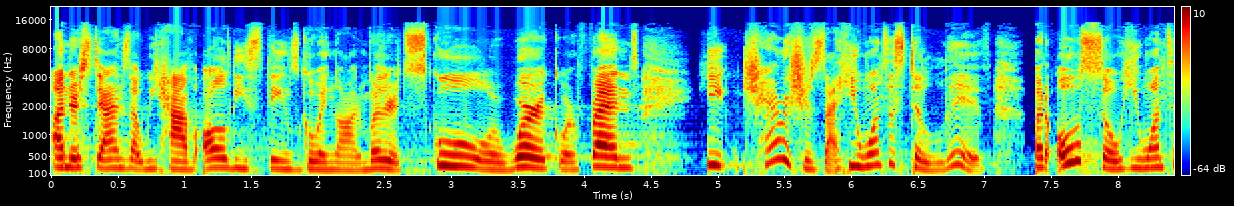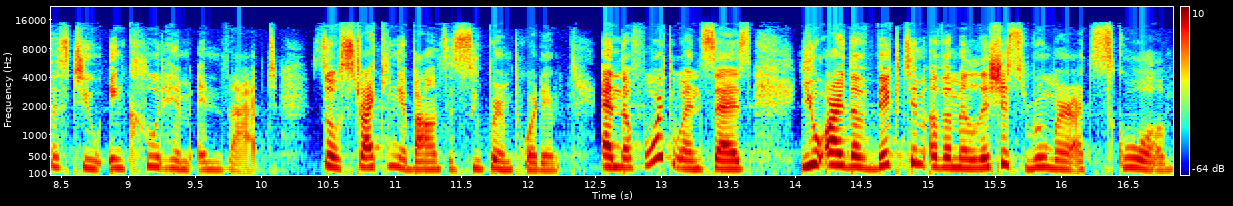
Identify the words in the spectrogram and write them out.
understands that we have all these things going on, whether it's school or work or friends. He cherishes that. He wants us to live, but also he wants us to include him in that. So striking a balance is super important. And the fourth one says, You are the victim of a malicious rumor at school.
